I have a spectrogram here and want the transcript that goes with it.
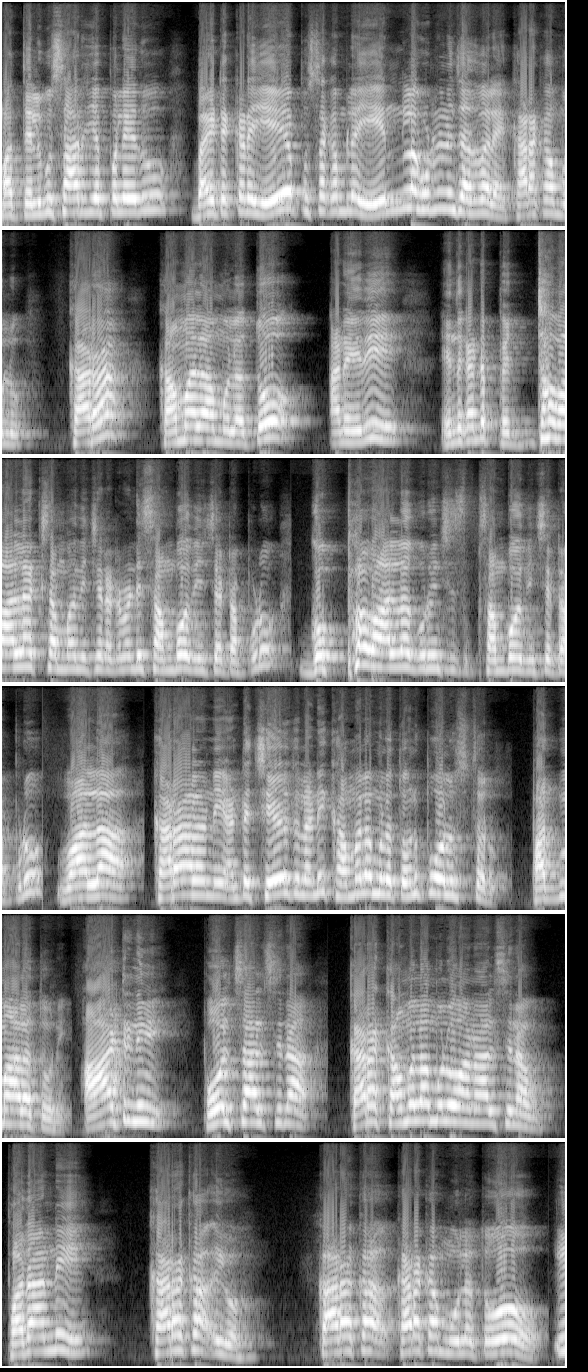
మా తెలుగు సార్ చెప్పలేదు బయట ఎక్కడ ఏ పుస్తకంలో ఏంలో కూడా నేను చదవలే. కరకములు కర కమలములతో అనేది ఎందుకంటే పెద్ద వాళ్ళకి సంబంధించినటువంటి సంబోధించేటప్పుడు గొప్ప వాళ్ళ గురించి సంబోధించేటప్పుడు వాళ్ళ కరాలని అంటే చేతులని కమలములతోని పోలుస్తారు పద్మాలతోని. ఆటిని పోల్చాల్సిన కర కమలములు అనాల్సిన పదాన్ని కరక ఇగో కరక కరకములతో ఈ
